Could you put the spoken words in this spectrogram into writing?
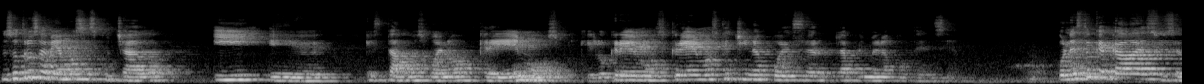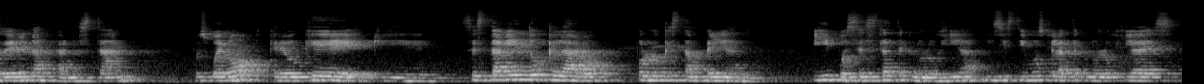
Nosotros habíamos escuchado y eh, estamos, bueno, creemos, porque lo creemos, creemos que China puede ser la primera potencia. Con esto que acaba de suceder en Afganistán, pues bueno, creo que, se está viendo claro por lo que están peleando. Y pues es la tecnología, insistimos que la tecnología es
